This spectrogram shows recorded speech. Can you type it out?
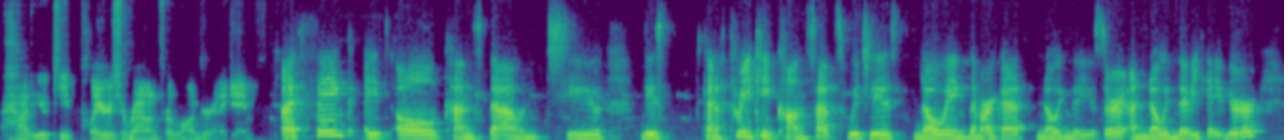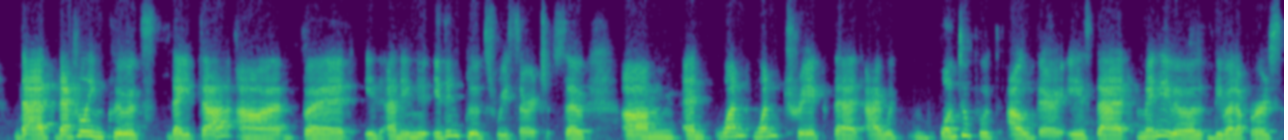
how do you keep players around for longer in a game? I think it all comes down to these kind of three key concepts, which is knowing the market, knowing the user, and knowing the behavior that definitely includes data, uh, but it, and it, it, includes research. So, um, and one one trick that I would want to put out there is that many developers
